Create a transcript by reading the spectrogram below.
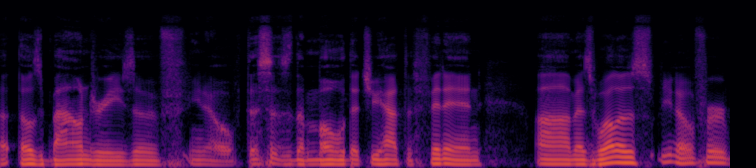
uh, those boundaries of you know this is the mode that you have to fit in um, as well as you know for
